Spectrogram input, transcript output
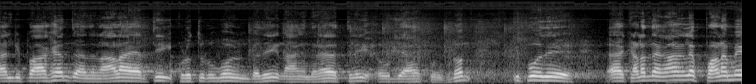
கண்டிப்பாக இந்த அந்த நாலாயிரத்தி கொடுத்துடுவோம் என்பதை நாங்கள் இந்த நேரத்தில் உறுதியாக கூறுகிறோம். இப்போது கடந்த காலங்களில் பணமே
